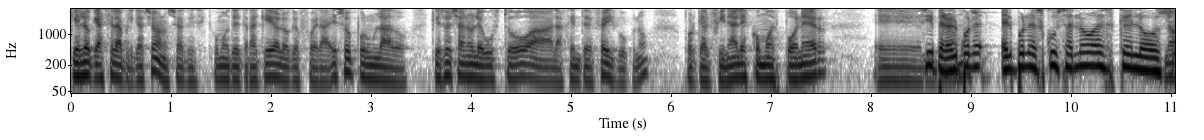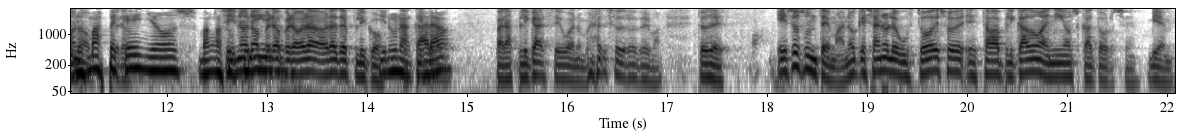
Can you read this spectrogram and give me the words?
qué es lo que hace la aplicación, o sea, que si- cómo te traquea o lo que fuera. Eso por un lado, que eso ya no le gustó a la gente de Facebook, ¿no? Porque al final es como exponer... eh, Sí, pero él pone, él pone excusa, no es que los, No, los no, más pero- pequeños van a Sí, sufrir. no, no, pero, pero ahora, ahora te explico. Tiene una explico. cara. Para explicarse, bueno, pero es otro tema. Entonces, eso es un tema, ¿no? Que ya no le gustó, eso estaba aplicado en iOS 14. Bien.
